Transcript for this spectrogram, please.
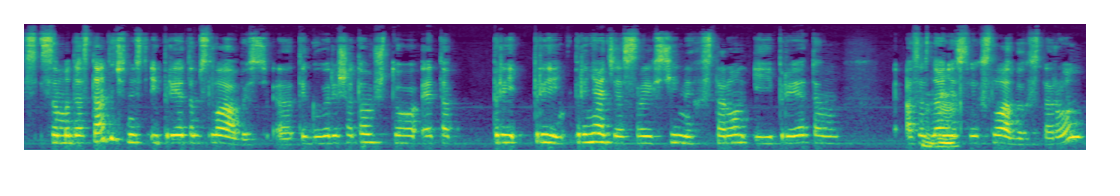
самодостаточность и при этом слабость? Э, ты говоришь о том, что это при, при, принятие своих сильных сторон и при этом осознание угу. своих слабых сторон,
